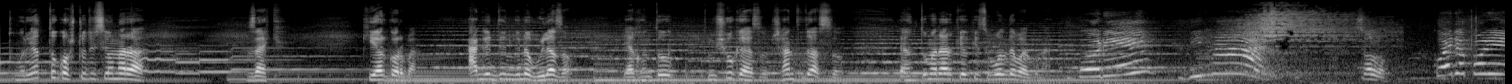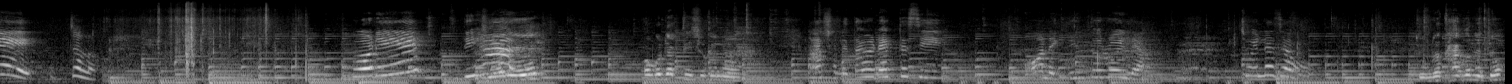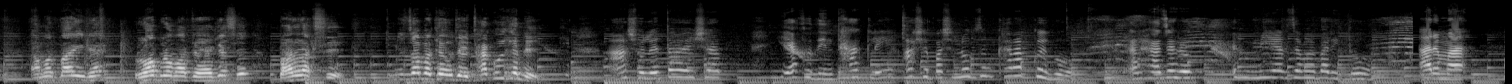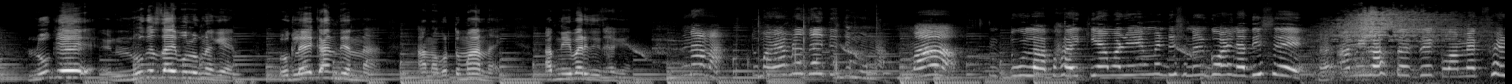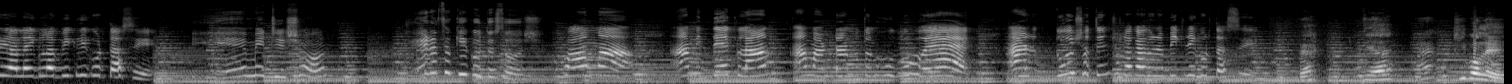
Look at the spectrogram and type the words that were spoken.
তোমার এত কষ্ট দিছে ওনারা? যাক কি আর করবা? আগের দিনগুলো ভুলা যাও। এখন তো তুমি সুখে আছো শান্তিতে আছো। এখন তোমার আর কেউ কিছু বলতে পারব না। পরে দিহান চলো। কয়টা পরে চলো। পরে দিহান জিয়ারি ওকে ডাকতেছো কেন? আসলে তাও দেখতেছি অনেকদিন তো রইলাম। চইলা যাব তোমরা থাকো না তো আমার বাড়িটা রব রবা হয়ে গেছে ভালো লাগছে। তুমি যাবা কেউ যাই থাকোই কেন আসলে তা এসব এতদিন থাকলে আশেপাশে লোকজন খারাপ কইব। আর হাজারো মিয়ার জামার বাড়ি তো। আরে মা লোকে লোকে যাই বলুক না কেন ওগুলাই কান দেন না আমাকে তো মা নাই আপনি এই বাড়িতেই থাকেন। না মা তোমার আমরা যাইতে দেব না। মা দুলা ভাই কি আমার এই মেডিসিনের গয়না দিছে? হ্যাঁ? আমি রাস্তায় দেখলাম এক ফেরিওয়ালা এগুলা বিক্রি করতেছে। এ মিটি শোন এটা তো কি করতেছস? মা আমি দেখলাম আমারটার মতন হুবহু এক আর দুইশো তিনশো টাকা করে বিক্রি করতেছে। হ্যাঁ? দিয়া হ্যাঁ? কি বলে?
